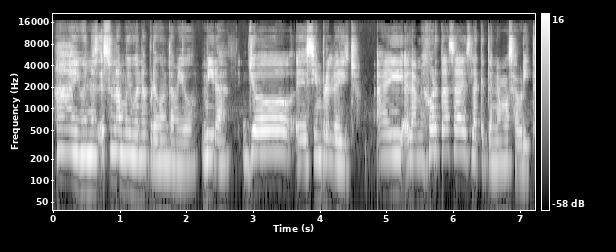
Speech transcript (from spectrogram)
Ay, bueno, es una muy buena pregunta, amigo. Mira, yo eh, siempre lo he dicho, hay, la mejor tasa es la que tenemos ahorita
